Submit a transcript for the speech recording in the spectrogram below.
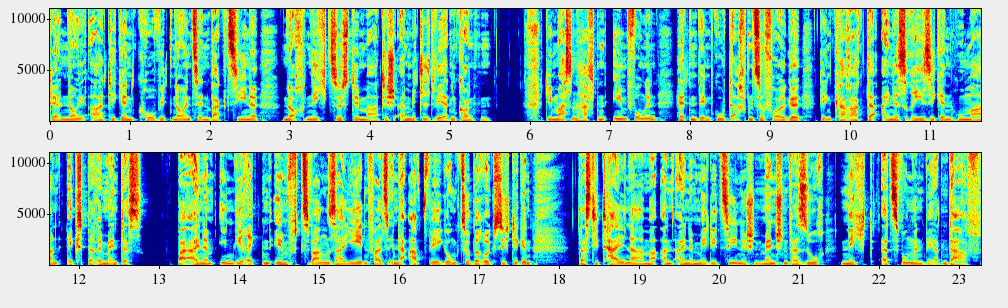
der neuartigen Covid-19-Vakzine noch nicht systematisch ermittelt werden konnten. Die massenhaften Impfungen hätten dem Gutachten zufolge den Charakter eines riesigen Humanexperimentes. Bei einem indirekten Impfzwang sei jedenfalls in der Abwägung zu berücksichtigen, dass die Teilnahme an einem medizinischen Menschenversuch nicht erzwungen werden darf.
